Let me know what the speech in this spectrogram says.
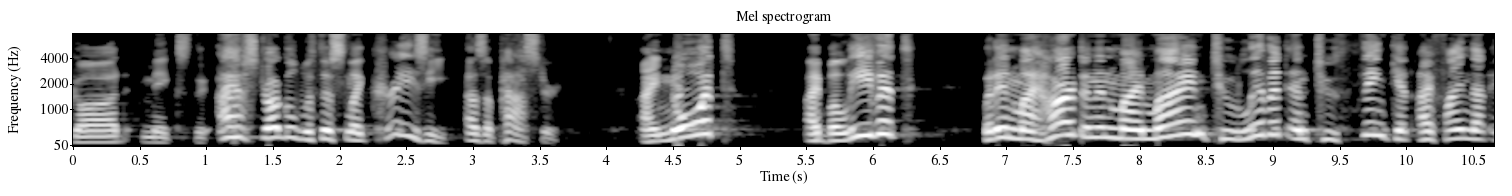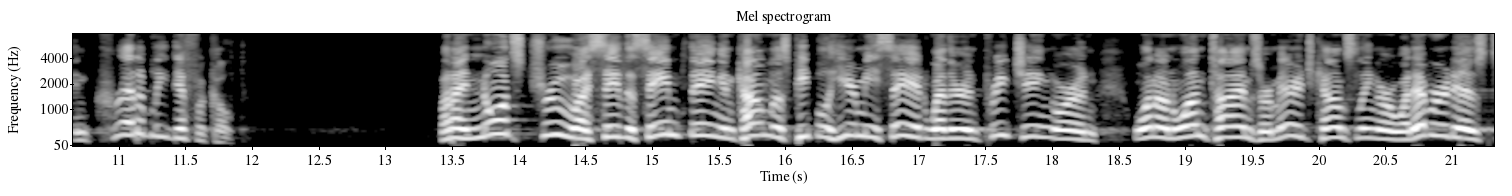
God makes the. I have struggled with this like crazy as a pastor. I know it, I believe it, but in my heart and in my mind, to live it and to think it, I find that incredibly difficult. But I know it's true. I say the same thing, and countless people hear me say it, whether in preaching or in one on one times or marriage counseling or whatever it is.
